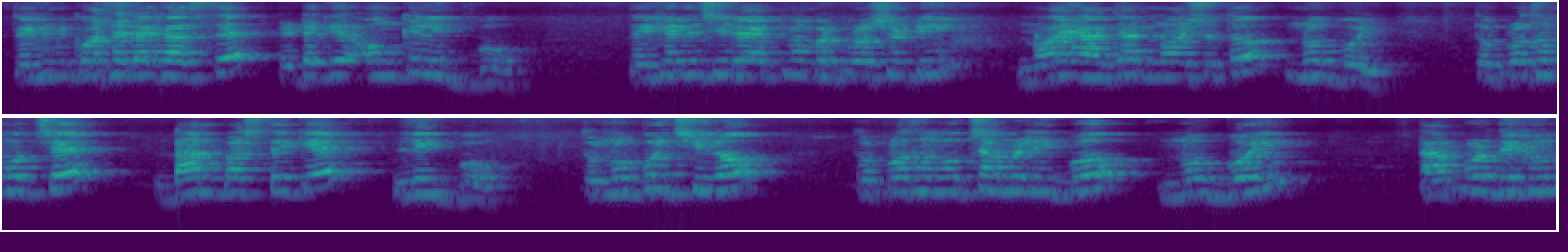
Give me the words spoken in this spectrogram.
তো এখানে কথা লেখা আছে, এটাকে অঙ্কে লিখব। তো এখানে ছিল এক নম্বর প্রশ্নটি, নয় হাজার নয়শত নব্বই। তো প্রথম হচ্ছে ডান পাশ থেকে লিখব। তো নব্বই ছিল, তো প্রথম হচ্ছে আমরা লিখব নব্বই। তারপর দেখুন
